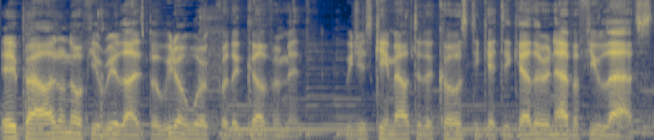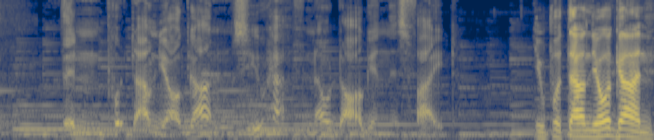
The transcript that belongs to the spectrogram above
Hey, pal, I don't know if you realize, but we don't work for the government. We just came out to the coast to get together and have a few laughs. Then put down your guns. You have no dog in this fight. you put down your gun.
